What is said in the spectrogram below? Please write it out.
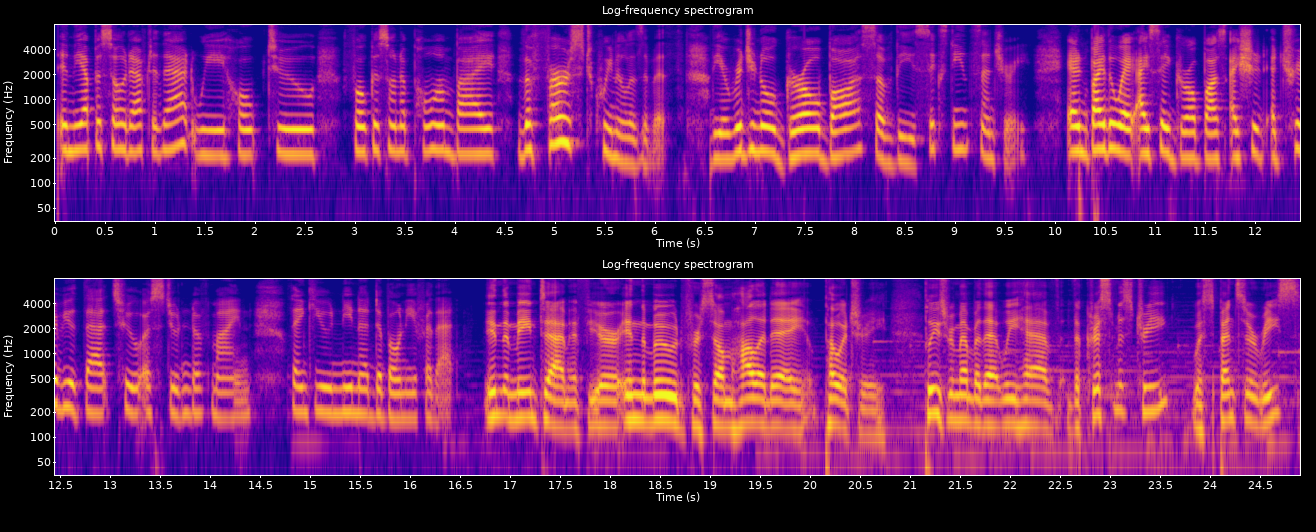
In the episode after that, we hope to focus on a poem by the first Queen Elizabeth, the original girl boss of the 16th century. And by the way, I say girl boss, I should attribute that to a student of mine. Thank you, Nina Deboni, for that. In the meantime, if you're in the mood for some holiday poetry, please remember that we have The Christmas Tree with Spencer Reece,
